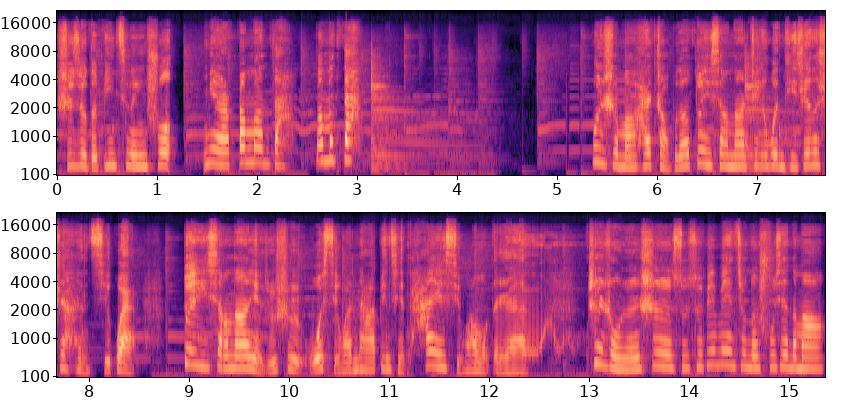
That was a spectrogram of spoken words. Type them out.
十九的冰淇淋说：“蜜儿棒棒哒，么么哒。”为什么还找不到对象呢？这个问题真的是很奇怪。对象呢，也就是我喜欢他，并且他也喜欢我的人。这种人是随随便便就能出现的吗？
